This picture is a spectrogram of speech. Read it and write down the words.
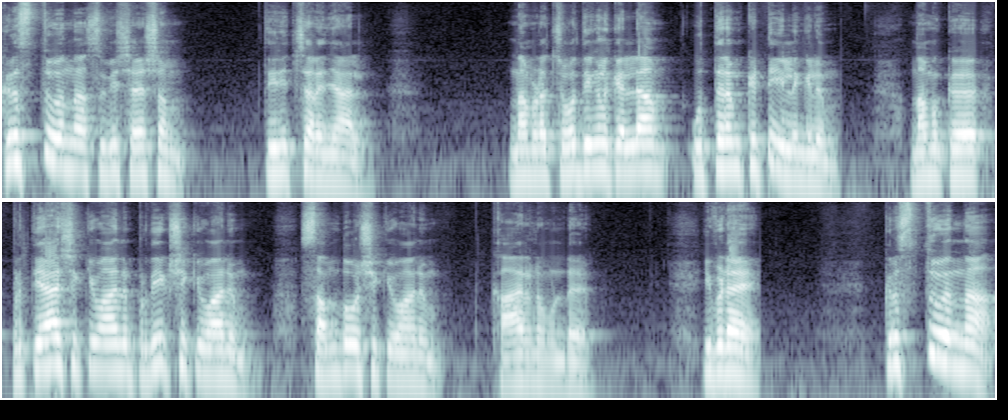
ക്രിസ്തു എന്ന സുവിശേഷം തിരിച്ചറിഞ്ഞാൽ നമ്മുടെ ചോദ്യങ്ങൾക്കെല്ലാം ഉത്തരം കിട്ടിയില്ലെങ്കിലും നമുക്ക് പ്രത്യാശിക്കുവാനും പ്രതീക്ഷിക്കുവാനും സന്തോഷിക്കുവാനും കാരണമുണ്ട്. ഇവിടെ ക്രിസ്തു എന്ന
